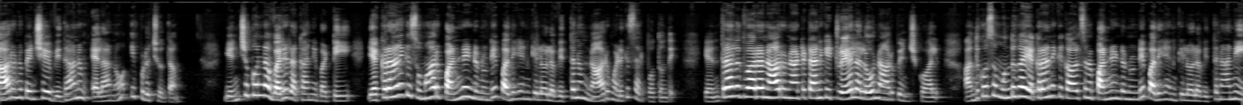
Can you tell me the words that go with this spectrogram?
నారును పెంచే విధానం ఎలానో ఇప్పుడు చూద్దాం. ఎంచుకున్న వరి రకాన్ని బట్టి ఎకరానికి సుమారు పన్నెండు నుండి పదిహేను కిలోల విత్తనం నారుమడికి సరిపోతుంది. యంత్రాల ద్వారా నారు నాటడానికి ట్రేలలో నారు పెంచుకోవాలి. అందుకోసం ముందుగా ఎకరానికి కావాల్సిన పన్నెండు నుండి పదిహేను కిలోల విత్తనాన్ని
